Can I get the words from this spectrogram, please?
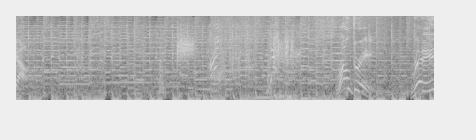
Out! Round three. Ready?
